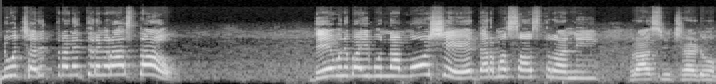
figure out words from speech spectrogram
నువ్వు చరిత్రనే తిరగరాస్తావు. దేవుని భయం ఉన్న మోషే ధర్మశాస్త్రాన్ని వ్రాసించాడు.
